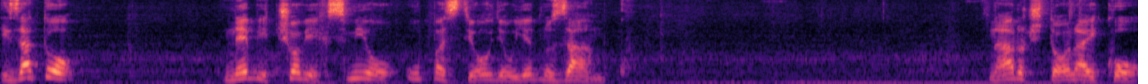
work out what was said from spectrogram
I zato ne bi čovjek smio upasti ovdje u jednu zamku. Naročito onaj ko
